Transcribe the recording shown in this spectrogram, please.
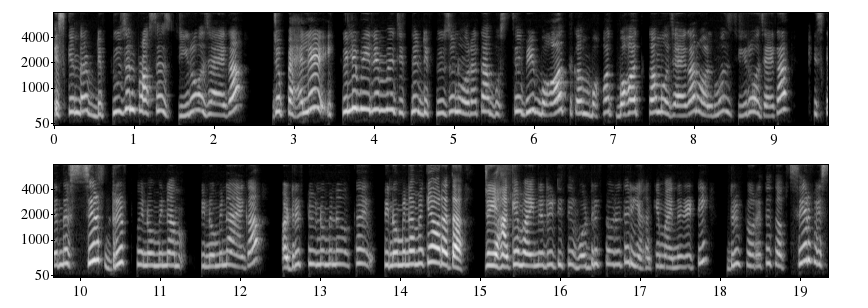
इसके अंदर डिफ्यूजन प्रोसेस ज़ीरो हो जाएगा जो पहले इक्विलिब्रियम में जितने डिफ्यूजन हो रहा था, अब उससे भी बहुत कम, बहुत बहुत कम हो जाएगा और ऑलमोस्ट ज़ीरो हो जाएगा। इसके अंदर सिर्फ़ ड्रिफ्ट फिनोमिना फिनोमिना आएगा। और ड्रिफ्ट फिनोमिना का फिनोमिना में क्या हो रहा था? जो यहाँ के माइनॉरिटी थे, वो ड्रिफ्ट हो रहे थे और यहाँ के माइनॉरिटी ड्रिफ्ट हो रहे थे। तो अब सिर्फ़ इस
